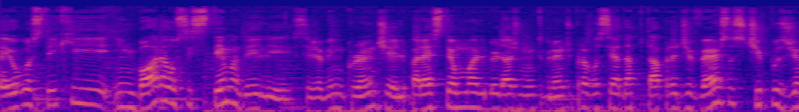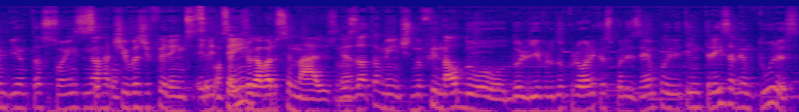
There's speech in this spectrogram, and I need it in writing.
eu gostei que, embora o sistema dele seja bem crunch, ele parece ter uma liberdade muito grande pra você adaptar pra diversos tipos de ambientações e narrativas diferentes. Você ele consegue tem jogar vários cenários, né? Exatamente. No final do, do livro do Crônicas, por exemplo, ele tem três aventuras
